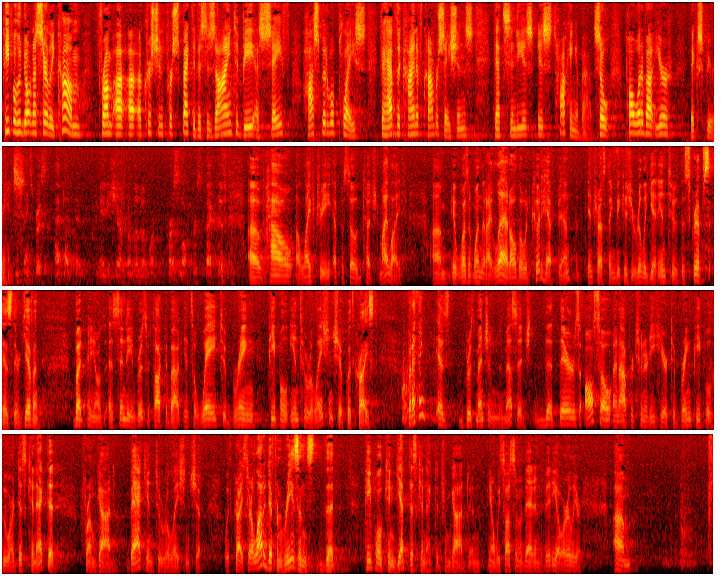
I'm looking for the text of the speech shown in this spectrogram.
people who don't necessarily come from a, a, a Christian perspective. It's designed to be a safe, hospitable place to have the kind of conversations that Cindy is is talking about. So, Paul, what about your experience? Thanks, Bruce. I'd like to maybe share from a little bit more personal perspective of how a Lifetree episode touched my life. Um, it wasn't one that I led, although it could have been. Interesting because you really get into the scripts as they're given. But you know, as Cindy and Bruce have talked about, it's a way to bring people into relationship with Christ. But I think, as Bruce mentioned in the message, that there's also an opportunity here to bring people who are disconnected from God back into relationship with Christ. There are a lot of different reasons that people can get disconnected from God, and you know we saw some of that in the video earlier. Um,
